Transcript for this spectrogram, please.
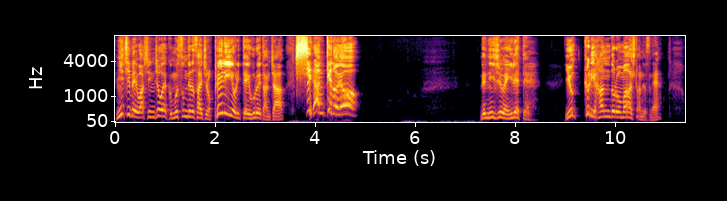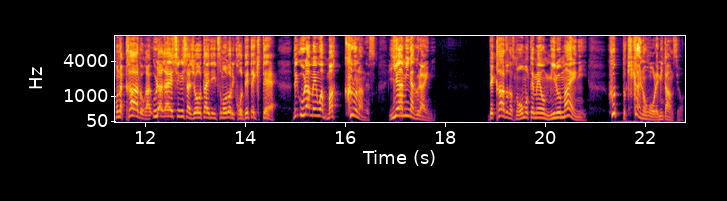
日米和親条約結んでる最中のペリーより手震えたんちゃう？知らんけどよで、20円入れて、ゆっくりハンドルを回したんですね。ほんな、カードが裏返しにした状態でいつも通りこう出てきて、で、裏面は真っ黒なんです。嫌味なぐらいに。で、カード出すの表面を見る前に、ふっと機械の方俺見たんですよ。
